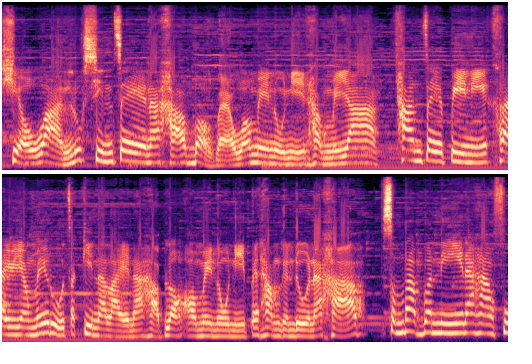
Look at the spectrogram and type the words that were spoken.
เขียวหวานลูกชิ้นเจนะคะ บอกแล้วว่าเมนูนี้ทำไม่ยาก ทานเจปีนี้ใครยังไม่รู้จะกินอะไรนะครับ ลองเอาเมนูนี้ไปทำกันดูนะครับสำหรับวันนี้นะคะฟู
